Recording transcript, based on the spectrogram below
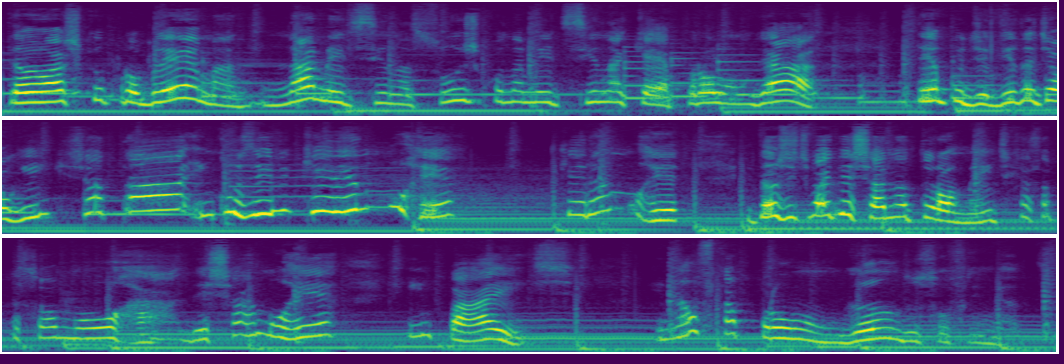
Então, eu acho que o problema na medicina surge quando a medicina quer prolongar tempo de vida de alguém que já está, inclusive, querendo morrer. Querendo morrer. Então, a gente vai deixar naturalmente que essa pessoa morra, deixar morrer em paz e não ficar prolongando o sofrimento.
